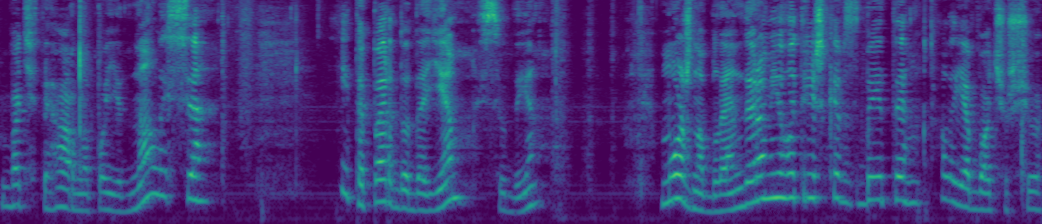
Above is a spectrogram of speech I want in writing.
бачите, гарно поєдналися. І тепер додаємо сюди. Можна блендером його трішки взбити, але я бачу, що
